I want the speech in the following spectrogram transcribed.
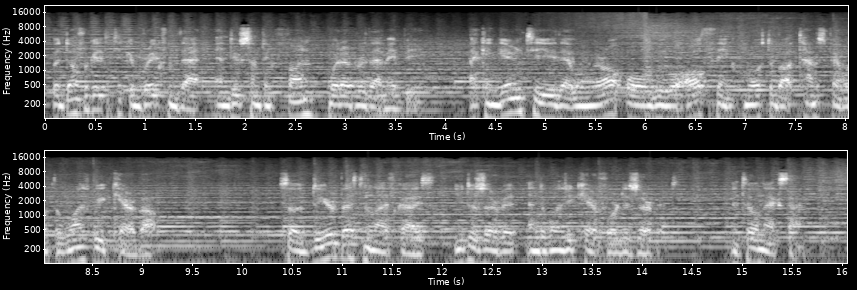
But don't forget to take a break from that and do something fun, whatever that may be. I can guarantee you that when we're all old, we will all think most about time spent with the ones we care about. So do your best in life, guys. You deserve it, and the ones you care for deserve it. Until next time.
